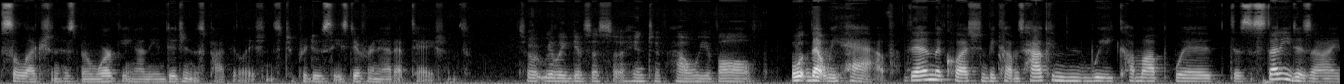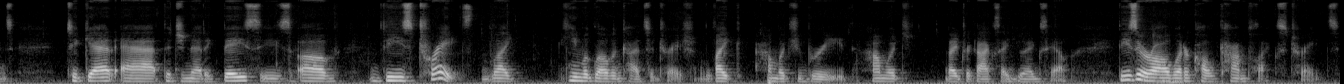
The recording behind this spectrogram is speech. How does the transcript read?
selection has been working on the indigenous populations to produce these different adaptations. So it really gives us a hint of how we evolve that we have. Then the question becomes how can we come up with study designs to get at the genetic bases of these traits, like hemoglobin concentration, like how much you breathe, how much nitric oxide you exhale. These are all what are called complex traits.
